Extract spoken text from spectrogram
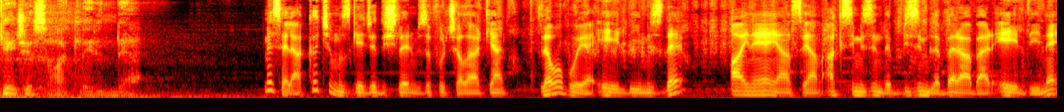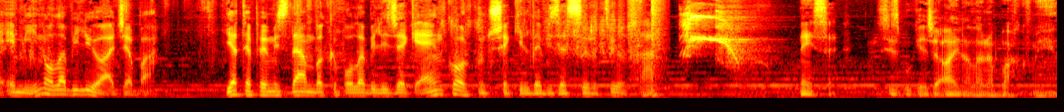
Gece saatlerinde. mesela kaçımız gece dişlerimizi fırçalarken lavaboya eğildiğimizde aynaya yansıyan aksimizin de bizimle beraber eğildiğine emin olabiliyor acaba? Ya tepemizden bakıp olabilecek en korkunç şekilde bize sırıtıyorsa? Neyse Siz bu gece aynalara bakmayın.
